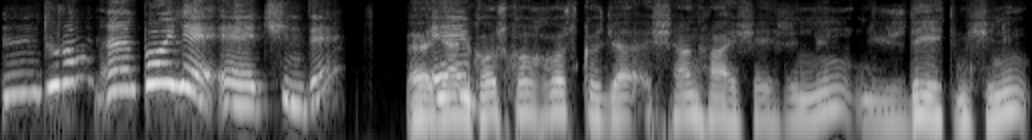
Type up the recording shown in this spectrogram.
Hmm, Durum e, böyle e, Çin'de. Evet, E, yani kosko- koskoca Şanghay şehrinin yüzde yetmişinin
